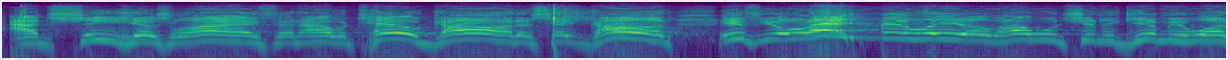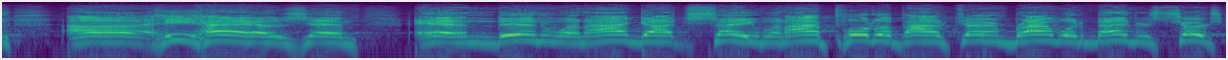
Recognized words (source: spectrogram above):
I'd see his life and I would tell God, I say, God, if you let me live, I want you to give me what uh, he has. And, and then when I got saved, when I pulled up out there in Brownwood Baptist Church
